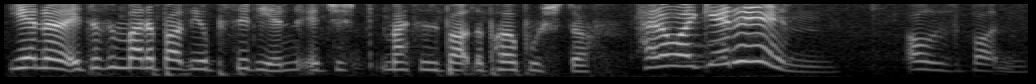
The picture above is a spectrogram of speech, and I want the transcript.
Yeah, no, it doesn't matter about the obsidian. It just matters about the purple stuff. How do I get in? Oh, there's a button.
